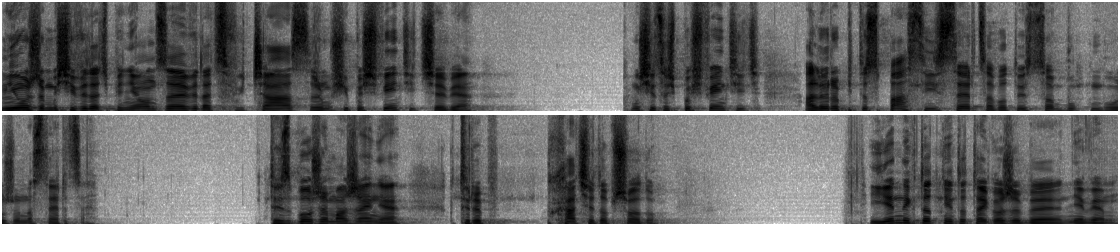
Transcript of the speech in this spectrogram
mimo, że musi wydać pieniądze, wydać swój czas, że musi poświęcić siebie, musi coś poświęcić, ale robi to z pasji i z serca, bo to jest co Bóg mu położył na serce. To jest Boże marzenie, które pcha cię do przodu. I jednych dotknie do tego, żeby, nie wiem,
